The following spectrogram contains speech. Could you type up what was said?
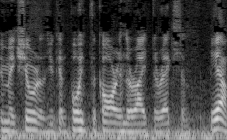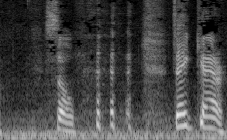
to make sure that you can point the car in the right direction. Yeah. So take care.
